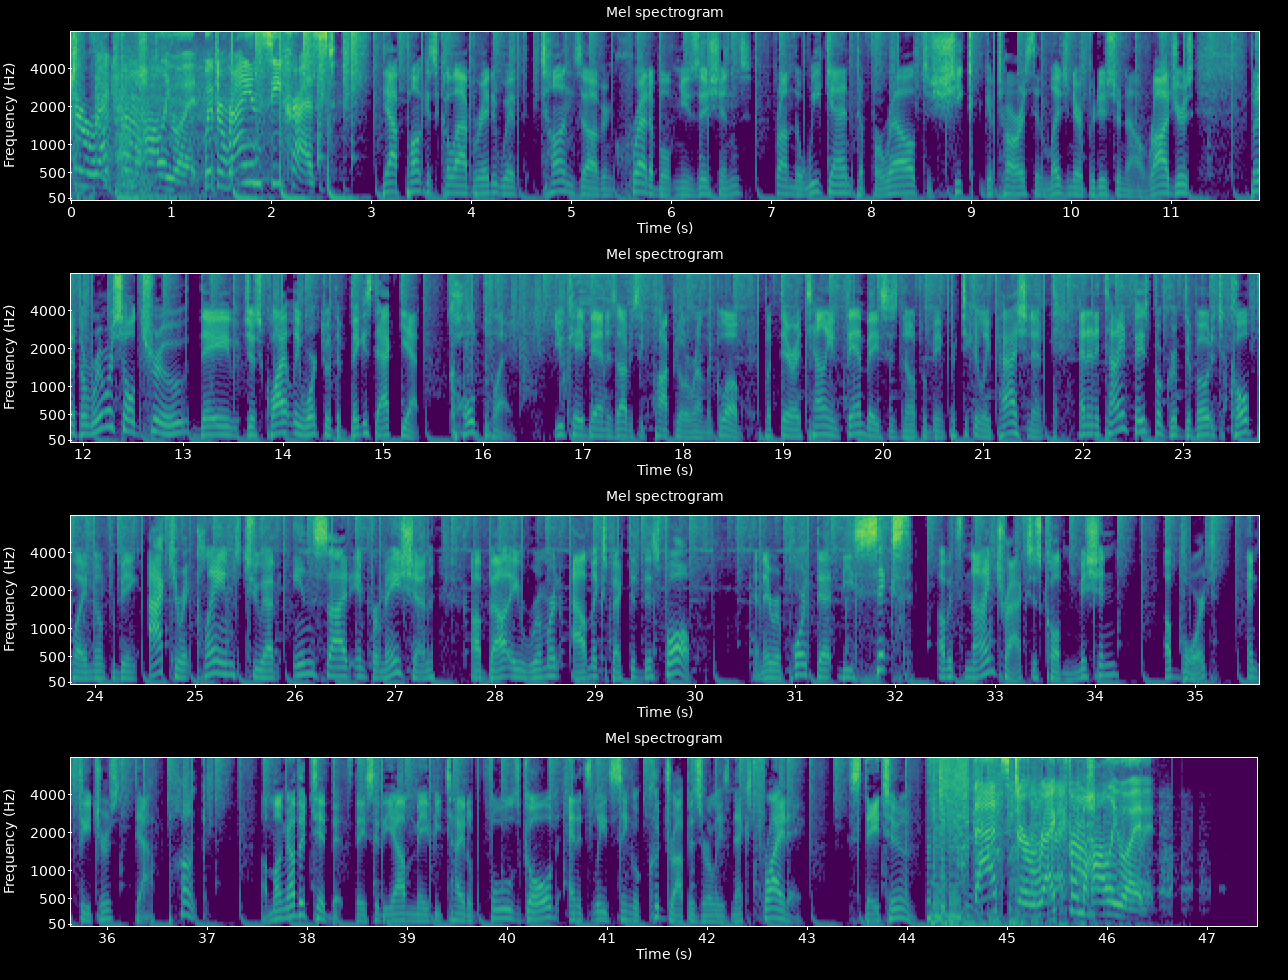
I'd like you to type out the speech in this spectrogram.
Direct from Hollywood with Ryan Seacrest. Daft Punk has collaborated with tons of incredible musicians, from The Weeknd to Pharrell to chic guitarist and legendary producer Nile Rodgers. But if the rumors hold true, they've just quietly worked with the biggest act yet, Coldplay. UK band is obviously popular around the globe, but their Italian fan base is known for being particularly passionate. And an Italian Facebook group devoted to Coldplay, known for being accurate, claims to have inside information about a rumored album expected this fall. And they report that the sixth of its nine tracks is called Mission Abort and features Daft Punk. Among other tidbits, they say the album may be titled Fool's Gold and its lead single could drop as early as next Friday. Stay tuned. That's direct from Hollywood.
